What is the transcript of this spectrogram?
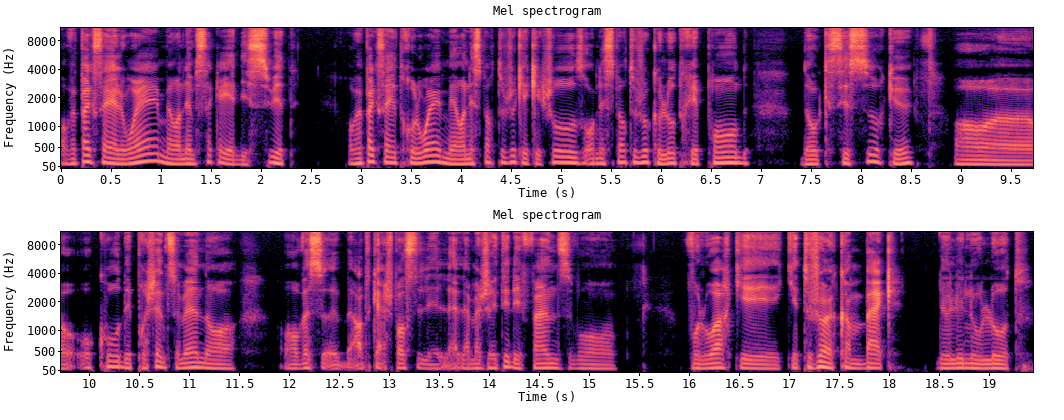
On veut pas que ça aille loin, mais on aime ça quand il y a des suites. On veut pas que ça aille trop loin, mais on espère toujours qu'il y a quelque chose. On espère toujours que l'autre réponde. Donc, c'est sûr que euh, au cours des prochaines semaines, ben, en tout cas, je pense que la, majorité des fans vont vouloir qu'il y, ait toujours un comeback de l'une ou l'autre.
